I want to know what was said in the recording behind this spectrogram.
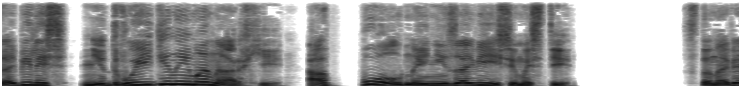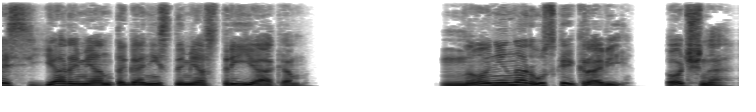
добились не двуединой монархии, а полной независимости, становясь ярыми антагонистами австриякам. Но не на русской крови, точно.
